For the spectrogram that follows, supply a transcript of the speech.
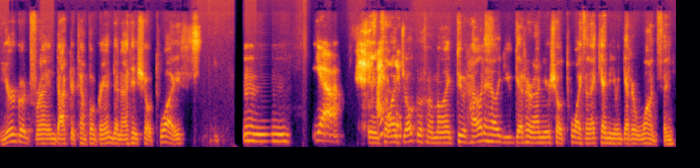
your good friend, Dr. Temple Grandin, on his show twice. Mm, yeah. And I so I joked with him. I'm like, dude, how the hell you get her on your show twice? And I can't even get her once. And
